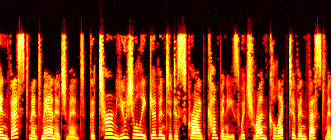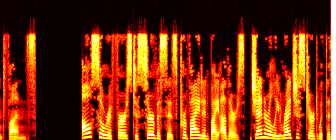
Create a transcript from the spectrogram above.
Investment management, the term usually given to describe companies which run collective investment funds. Also refers to services provided by others, generally registered with the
